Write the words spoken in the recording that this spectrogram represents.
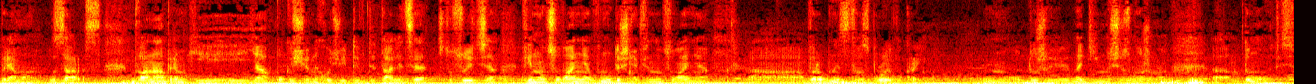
прямо зараз. Два напрямки. Я поки що не хочу йти в деталі. Це стосується фінансування, внутрішнього фінансування виробництва зброї в Україні. Ну дуже надійно, що зможемо домовитися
